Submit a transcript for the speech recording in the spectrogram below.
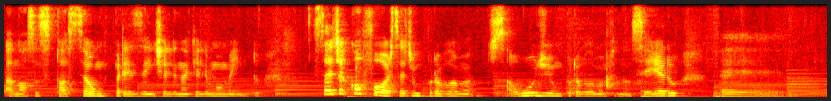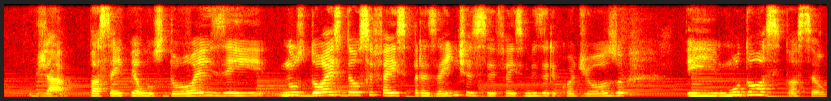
a nossa situação presente ali naquele momento. Seja qual for, seja um problema de saúde, um problema financeiro, é, já passei pelos dois e nos dois Deus se fez presente, se fez misericordioso e mudou a situação.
